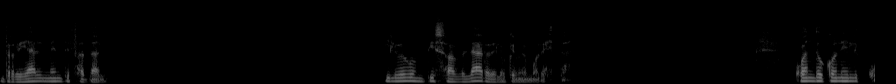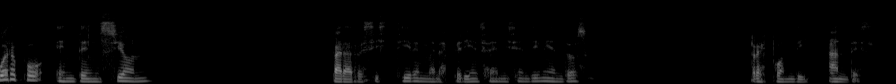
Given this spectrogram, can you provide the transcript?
realmente fatal. Y luego empiezo a hablar de lo que me molesta. Cuando con el cuerpo en tensión para resistirme a la experiencia de mis sentimientos, respondí antes,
